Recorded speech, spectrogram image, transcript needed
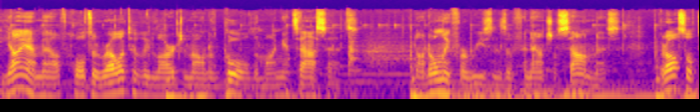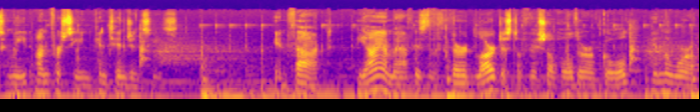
The IMF holds a relatively large amount of gold among its assets, not only for reasons of financial soundness, but also to meet unforeseen contingencies. In fact, the IMF is the third largest official holder of gold in the world.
